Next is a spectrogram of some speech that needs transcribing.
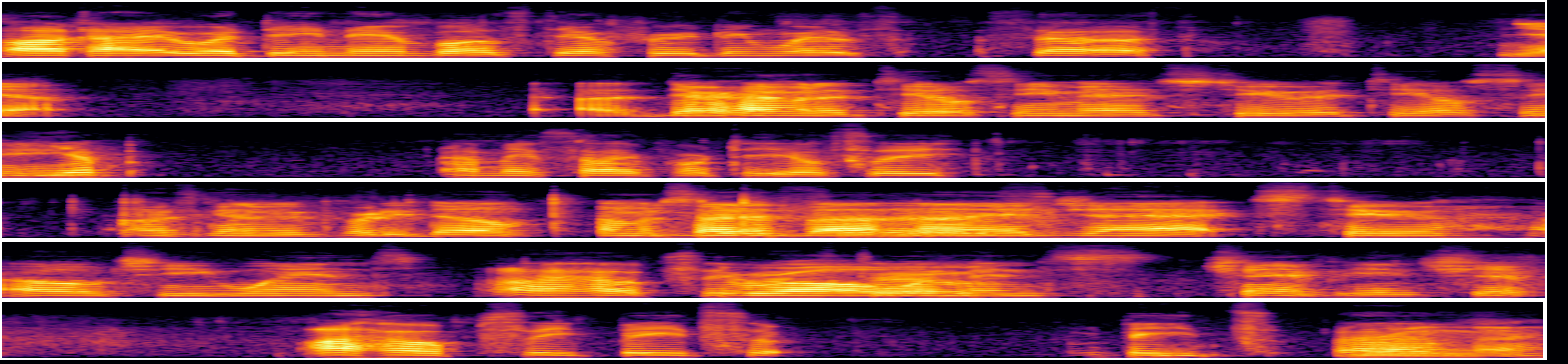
Okay, well Dean Ambrose still feuding with Seth. Yeah. Uh, they're having a TLC match too at TLC. Yep. I'm excited for TLC. Oh, it's gonna be pretty dope. I'm excited Yes, about Nia. Jax too. Oh, she wins I hope she Raw. Women's Championship. I hope she beats beats um, Ronda.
